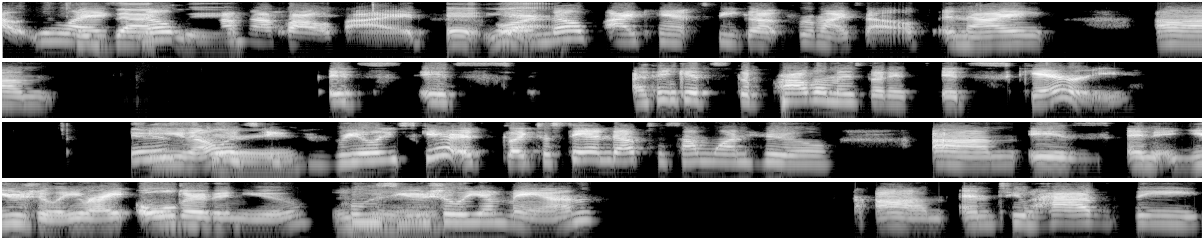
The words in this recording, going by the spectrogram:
out. You're like, exactly. nope, I'm not qualified. and, yeah, Or nope, I can't speak up for myself. And I, um, it's, it's, I think it's, the problem is that it's, it's scary it is you know it's, it's really scary it's like to stand up to someone who um is and usually right older Mhm. than you who's Mhm. usually a man um and to have the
